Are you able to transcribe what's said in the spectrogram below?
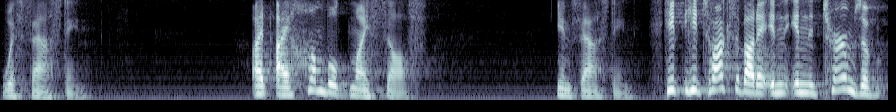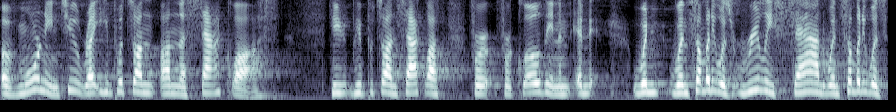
with fasting, I, I humbled myself in fasting. He, he talks about it in, in the terms of, of mourning, too, right? He puts on, on the sackcloth he, he puts on sackcloth for, for clothing. And, and when, when somebody was really sad, when somebody was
